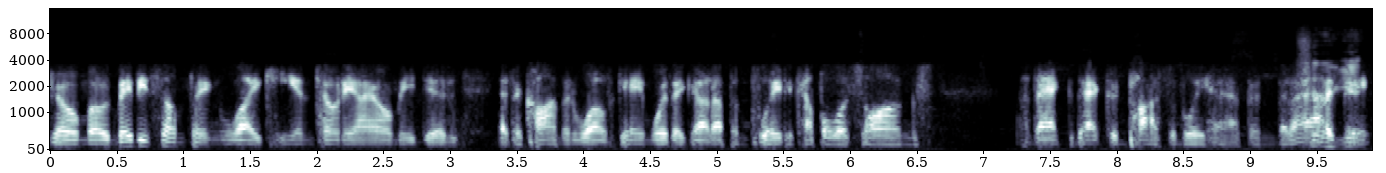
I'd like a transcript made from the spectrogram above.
show mode. Maybe something like he and Tony Iommi did at the Commonwealth game, where they got up and played a couple of songs. That that could possibly happen, but I, Sure, I you- think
